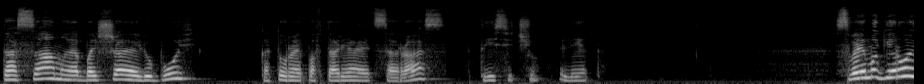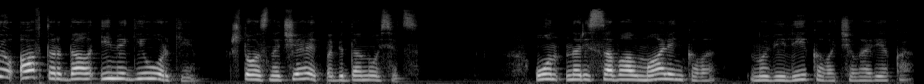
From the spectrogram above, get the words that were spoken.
Та самая большая любовь, которая повторяется раз в тысячу лет. Своему герою автор дал имя Георгий, что означает «победоносец». Он нарисовал маленького, но великого человека.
